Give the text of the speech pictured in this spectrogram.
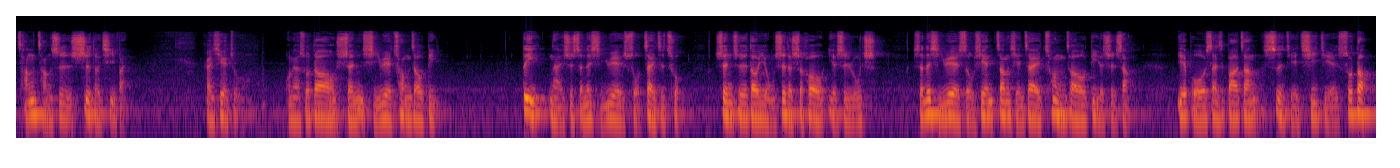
常常是适得其反。感谢主，我们要说到神喜悦创造地，地乃是神的喜悦所在之处，甚至到永世的时候也是如此。神的喜悦首先彰显在创造地的事上。耶伯三十八章四节七节说道：“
